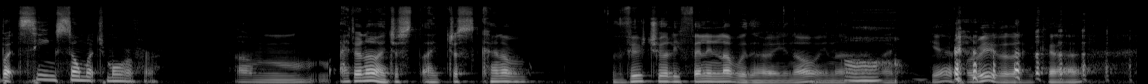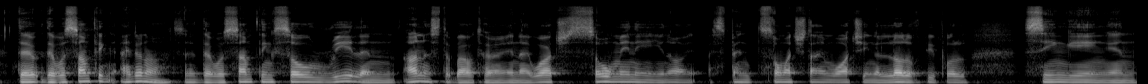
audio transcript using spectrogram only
but seeing so much more of her? Um, I don't know. I just, I just kind of virtually fell in love with her. You know, in a, like, yeah, for real. like, uh, there there was something I don't know. There was something so real and honest about her, and I watched so many. You know, I spent so much time watching a lot of people singing and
